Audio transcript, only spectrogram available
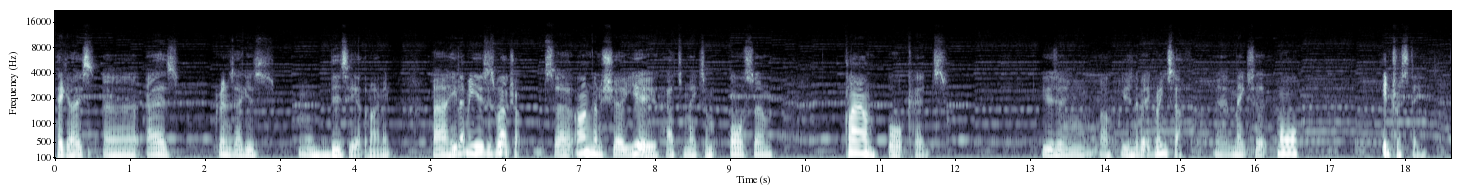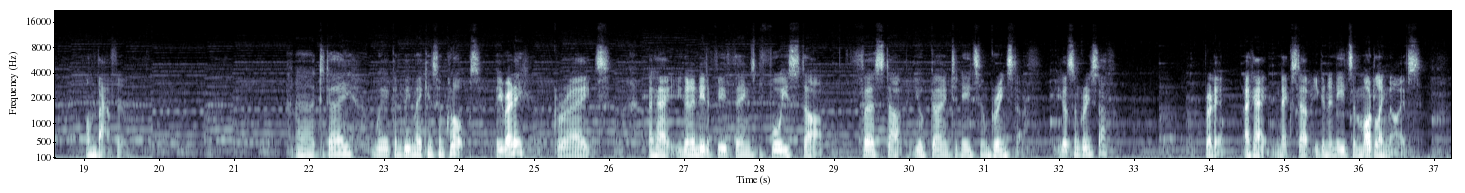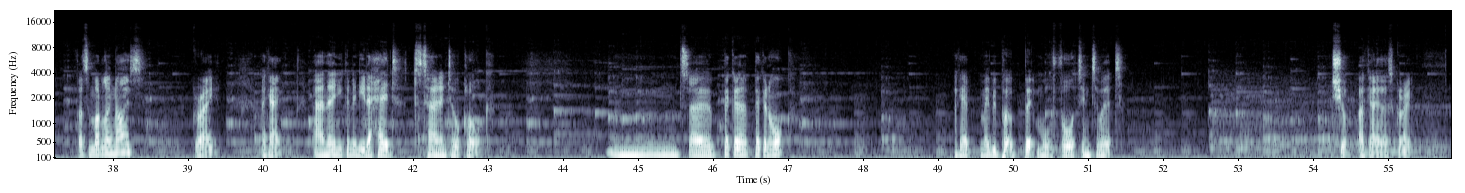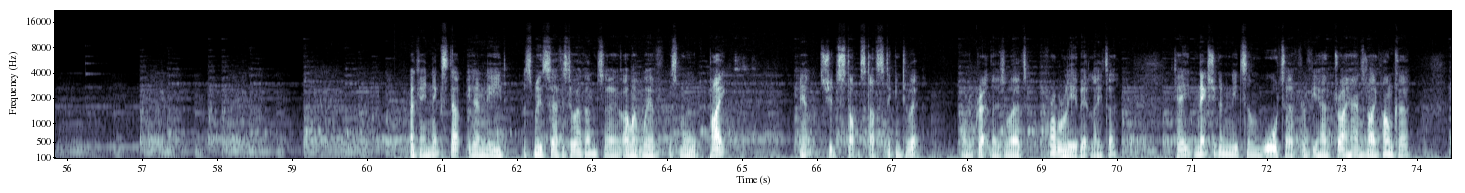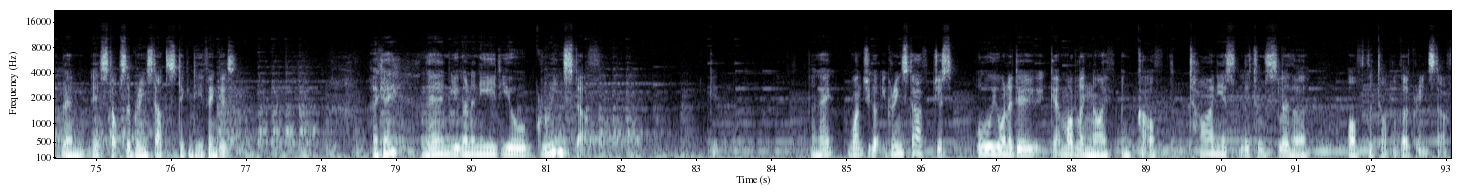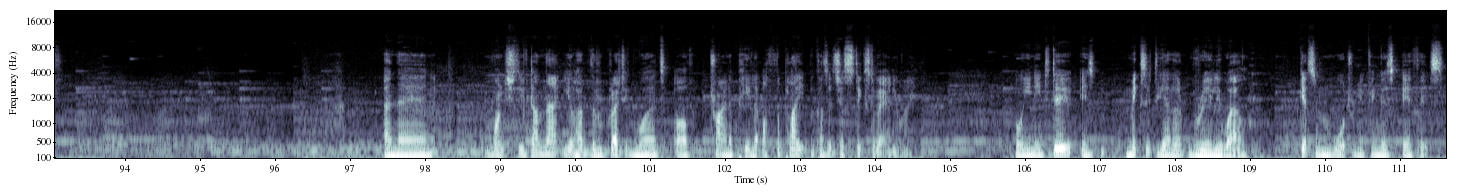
Hey guys, uh, as Grimzag is mm, busy at the moment, uh, he let me use his workshop. So I'm going to show you how to make some awesome clown ork heads using well, using a bit of green stuff. It makes it more interesting on the battlefield. Uh, today we're going to be making some clorks. Are you ready? Great. Okay, you're going to need a few things before you start. First up, you're going to need some green stuff. You got some green stuff? Brilliant. Okay, next up, you're going to need some modelling knives. Got some modelling knives? Great. Okay, and then you're going to need a head to turn into a clork. Mm, so pick a pick an ork. Okay, maybe put a bit more thought into it. Sure. Okay, that's great. Okay, next up you're going to need a smooth surface to work on, so I went with a small plate. Yep, should stop stuff sticking to it. I'll regret those words probably a bit later. Okay, next you're going to need some water for if you have dry hands like Honka, then it stops the green stuff sticking to your fingers. Okay, then you're going to need your green stuff. Okay. okay, once you've got your green stuff, just all you want to do get a modelling knife and cut off the tiniest little slither off the top of the green stuff. And then once you've done that, you'll have the regretting words of trying to peel it off the plate because it just sticks to it anyway. All you need to do is mix it together really well. Get some water on your fingers if it's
